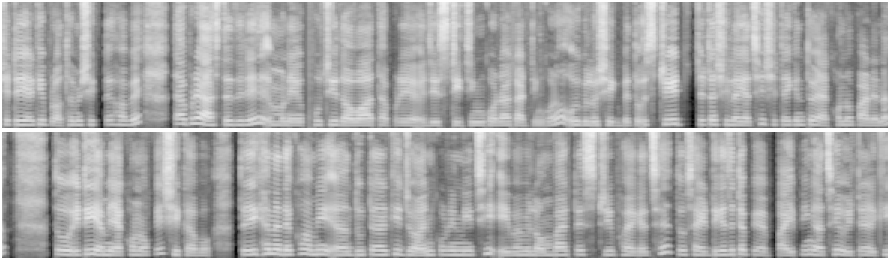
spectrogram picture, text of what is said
সেটাই আর কি প্রথমে শিখতে হবে। তারপরে আস্তে ধীরে মানে কুচি দেওয়া, তারপরে যে স্টিচিং করা কাটিং করা, ওইগুলো শিখবে। তো স্ট্রেট যেটা সেলাই আছে, সেটাই কিন্তু এখনও পারে না। তো এটাই আমি এখন ওকে শেখাবো। তো এখানে দেখো আমি দুটো আর কি জয়েন করে নিয়েছি। এইভাবে লম্বা একটা স্ট্রিপ হয়ে গেছে। তো সাইড দিকে যেটা পাইপিং আছে ওইটা আর কি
